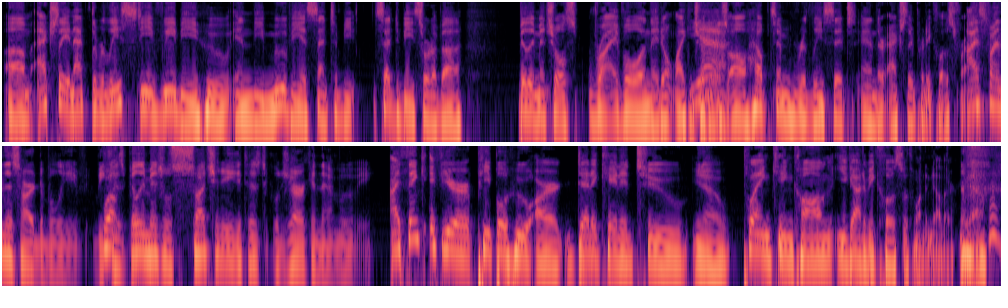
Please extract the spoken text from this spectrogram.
Um, actually, and at the release, Steve Wiebe, who in the movie is sent to be said to be sort of a Billy Mitchell's rival, and they don't like each Yeah. other, all helped him release it, and they're actually pretty close friends. I find this hard to believe because Well- Billy Mitchell's such an egotistical jerk in that movie. I think if you're people who are dedicated to, you know, playing King Kong, you got to be close with one another. You know?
